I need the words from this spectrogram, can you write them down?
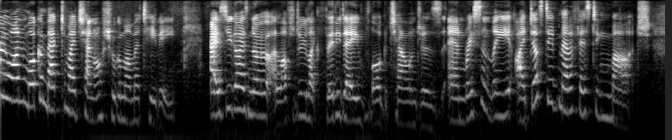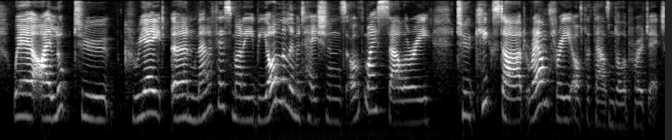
everyone, welcome back to my channel Sugar Mama TV. As you guys know, I love to do like 30 day vlog challenges and recently I just did Manifesting March where I look to create, earn, manifest money beyond the limitations of my salary to kickstart round three of the $1,000 project.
